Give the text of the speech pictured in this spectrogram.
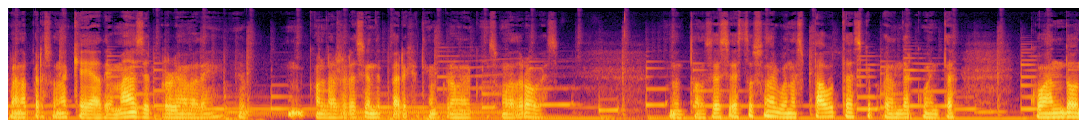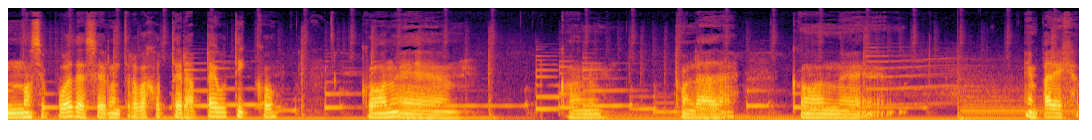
Una persona que además del problema de, con la relación de pareja tiene un problema de consumo de drogas. Entonces, estas son algunas pautas que pueden dar cuenta cuando no se puede hacer un trabajo terapéutico con, eh, con, la con en pareja,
